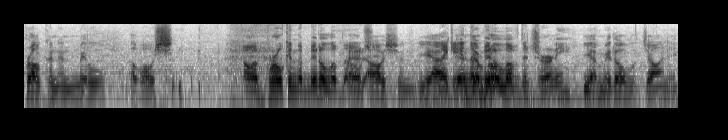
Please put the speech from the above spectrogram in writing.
broken in the middle of ocean. Oh, it broke in the middle of the ocean. ocean, yeah. Like in the, ro- middle of the journey? yeah, middle of the journey.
